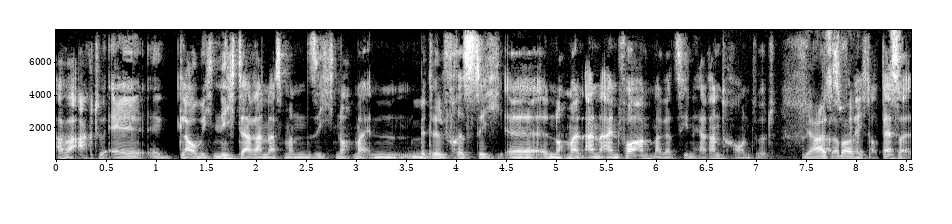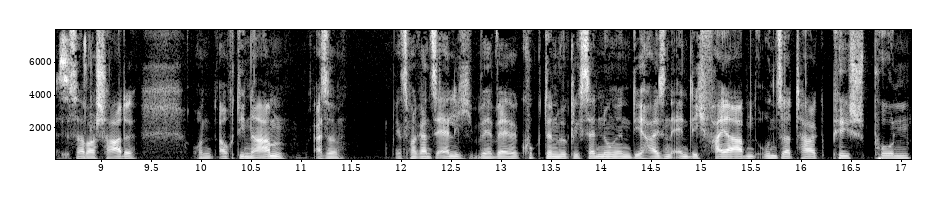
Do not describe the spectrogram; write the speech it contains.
Aber aktuell äh, glaube ich nicht daran, dass man sich nochmal in mittelfristig äh, nochmal an ein Vorabendmagazin herantrauen wird. Ja, ist aber vielleicht auch besser ist. Ist aber schade. Und auch die Namen, also jetzt mal ganz ehrlich, wer, wer guckt denn wirklich Sendungen, die heißen endlich Feierabend, unser Tag, Pisch, Pun,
